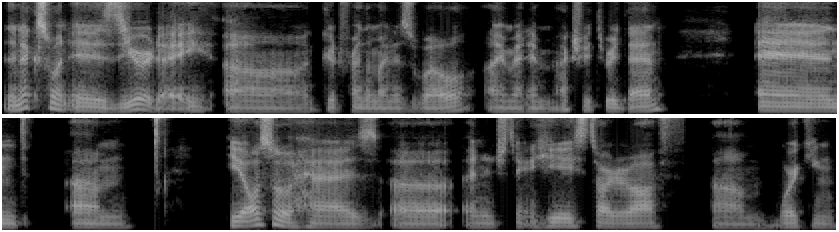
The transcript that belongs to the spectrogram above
The next one is Zero Day, uh, good friend of mine as well. I met him actually through Dan, and um, he also has uh, an interesting. He started off um, working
